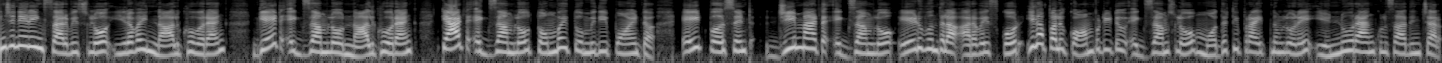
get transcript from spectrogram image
ఇంజనీరింగ్ సర్వీస్లో ఇరవై నాలుగవ ర్యాంక్ గేట్ ఎగ్జామ్లో నాలుగో ర్యాంక్ క్యాట్ ఎగ్జామ్లో తొంభై తొమ్మిది పాయింట్ ఎయిట్ పర్సెంట్ జీమాట్ ఎగ్జామ్లో ఏడు వందల అరవై స్కోర్ ఇలా పలు కాంపిటేటివ్ ఎగ్జామ్స్లో మొదటి ప్రయత్నంలోనే ఎన్నో ర్యాంకులు సాధించారు.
